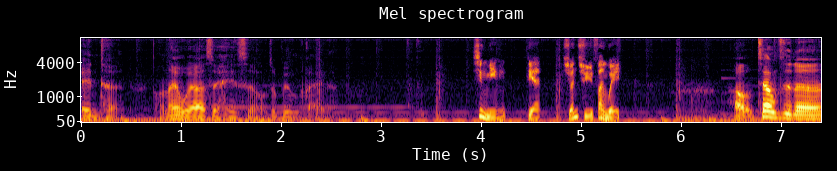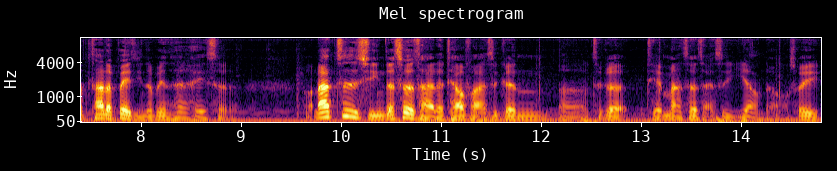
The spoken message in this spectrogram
Enter。好，那我要的是黑色，我就不用改了。姓名点选取范围好，这样子呢，它的背景就变成黑色了。好，那字形的色彩的调法是跟呃这个填满色彩是一样的哦，所以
